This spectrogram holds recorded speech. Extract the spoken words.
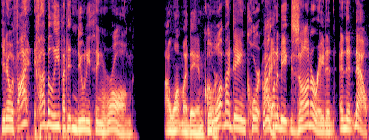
you know if I if I believe I didn't do anything wrong, I want my day in court. I want my day in court. I want to be exonerated and then now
